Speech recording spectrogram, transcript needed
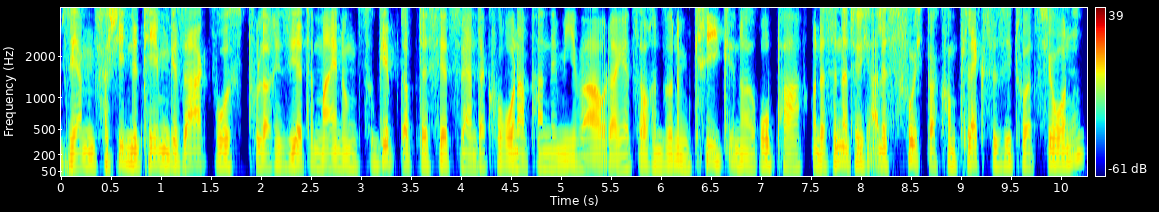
Sie haben verschiedene Themen gesagt, wo es polarisierte Meinungen zu gibt, ob das jetzt während der Corona-Pandemie war oder jetzt auch in so einem Krieg in Europa. Und das sind natürlich alles furchtbar komplexe Situationen,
